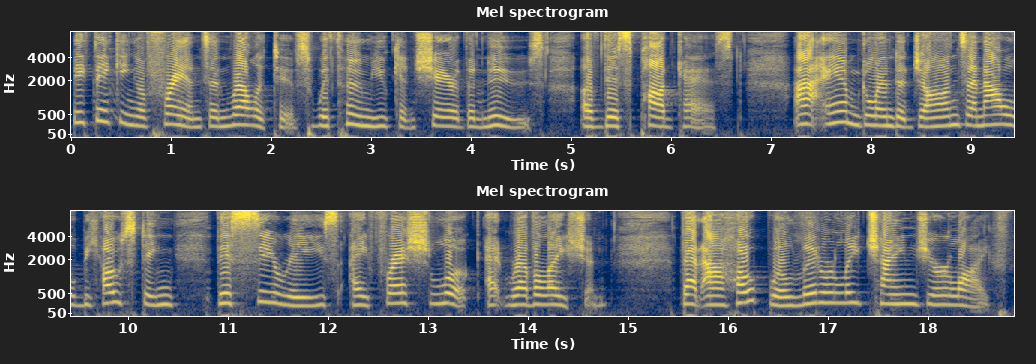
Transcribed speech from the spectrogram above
be thinking of friends and relatives with whom you can share the news of this podcast. I am Glenda Johns, and I will be hosting this series, A Fresh Look at Revelation, that I hope will literally change your life.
